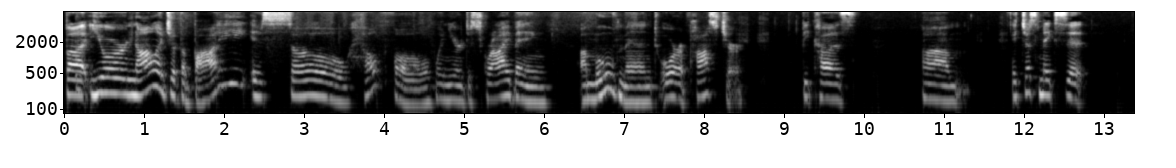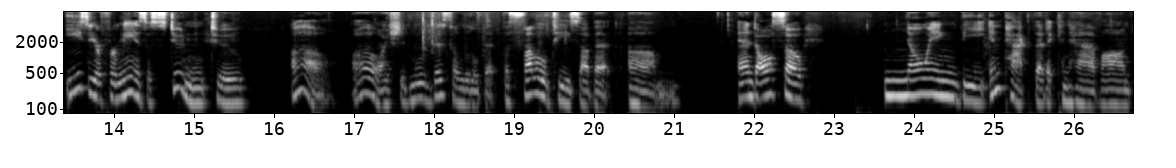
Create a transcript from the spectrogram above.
but your knowledge of the body is so helpful when you're describing a movement or a posture because um, it just makes it easier for me as a student to, oh, oh, I should move this a little bit, the subtleties of it. Um, and also knowing the impact that it can have on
